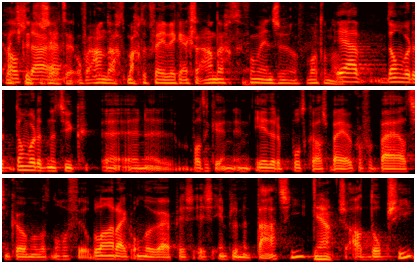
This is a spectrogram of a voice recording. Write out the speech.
als daar, verzetten. Of aandacht. Mag ook twee weken extra aandacht voor mensen of wat dan ook. Ja, dan wordt het, dan wordt het natuurlijk, eh, een, eh, wat ik in een eerdere podcast bij ook al voorbij had zien komen, wat nog een veel belangrijk onderwerp is, is implementatie. Ja. Dus adoptie.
